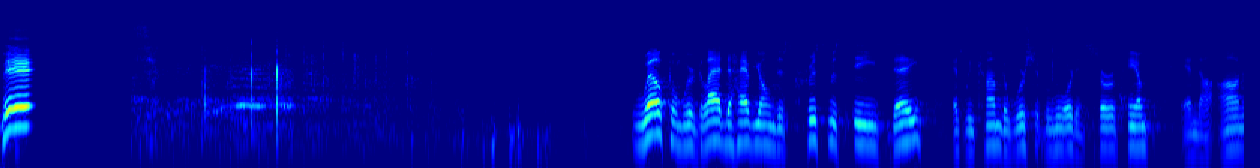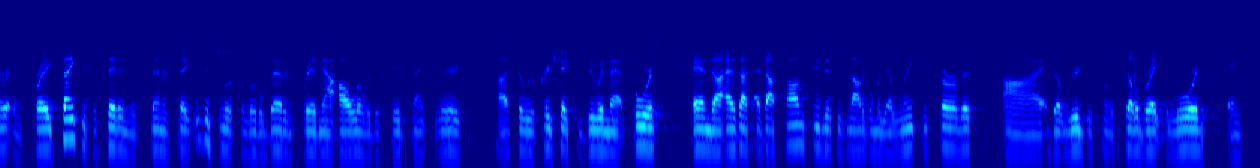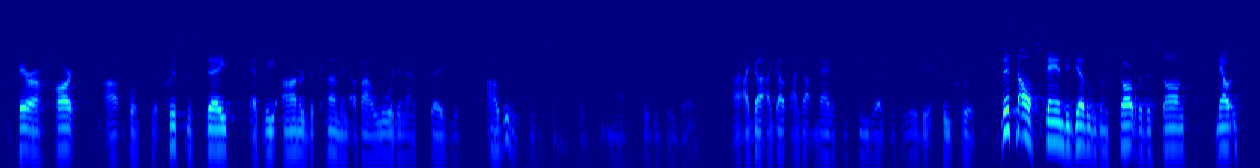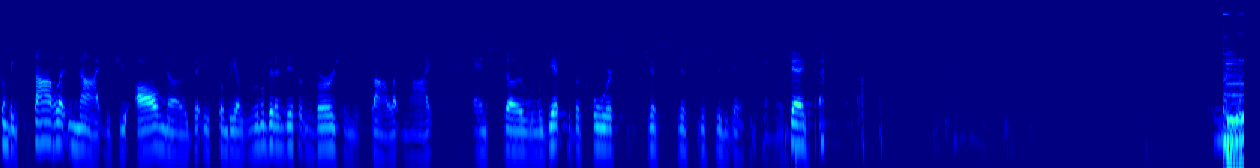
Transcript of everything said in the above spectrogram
Miss. Welcome. We're glad to have you on this Christmas Eve day as we come to worship the Lord and serve Him and uh, honor and praise. Thank you for sitting in the center section. It just looks a little better and spreading out all over this big sanctuary. Uh, so we appreciate you doing that for us. And uh, as, I, as I promised you, this is not going to be a lengthy service, uh, but we're just going to celebrate the Lord and prepare our hearts uh, for Christmas Day as we honor the coming of our Lord and our Savior. Uh, we're going to sing a song first, Madison, before we do that. Uh, I, got, I, got, I got Madison queued up just a little bit too quick. Let's all stand together. We're going to start with a song. Now, it's going to be Silent Night, which you all know, but it's going to be a little bit of a different version to Silent Night. And so when we get to the chorus, just just just do the best you can, okay?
